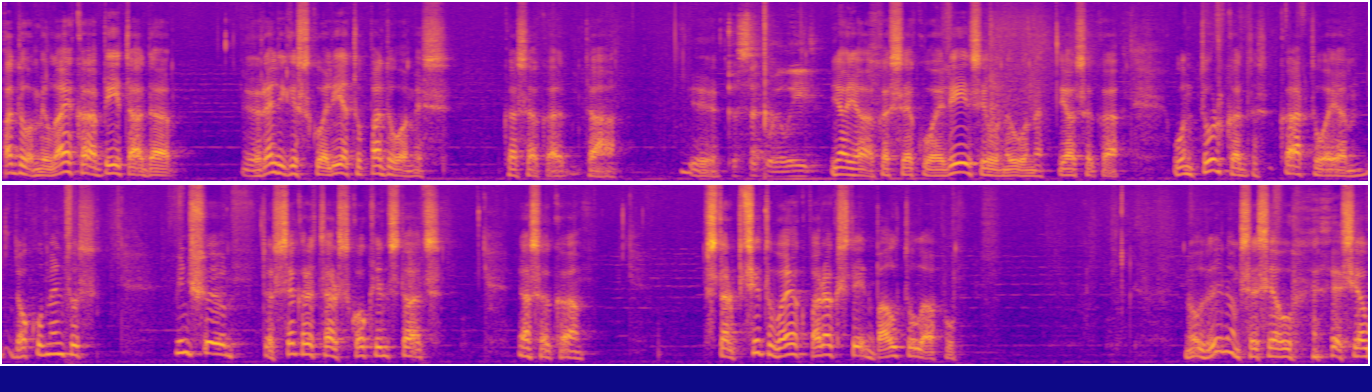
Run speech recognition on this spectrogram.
padomi laikā bija tāda reliģisko lietu padomes, kas saka tā Kas sekoja līdzi? Jā, jā kas sekoja līdzi. Un, un, jāsaka, un tur, kad kārtojam dokumentus, viņš, tas sekretārs Kokins tāds, jāsaka, starp citu vajag parakstīt baltu lapu. Nu, zināms, es jau, es jau,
